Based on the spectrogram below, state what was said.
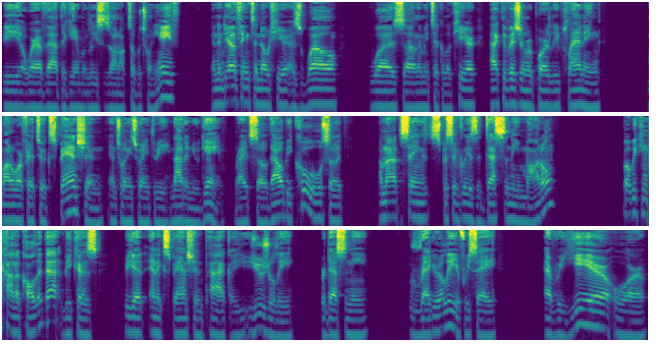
be aware of that. The game releases on October 28th. And then the other thing to note here as well was, uh, let me take a look here. Activision reportedly planning Modern Warfare 2 expansion in 2023, not a new game, right? So that would be cool. So it, I'm not saying specifically as a Destiny model, but we can kind of call it that because we get an expansion pack uh, usually for Destiny regularly. If we say every year or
